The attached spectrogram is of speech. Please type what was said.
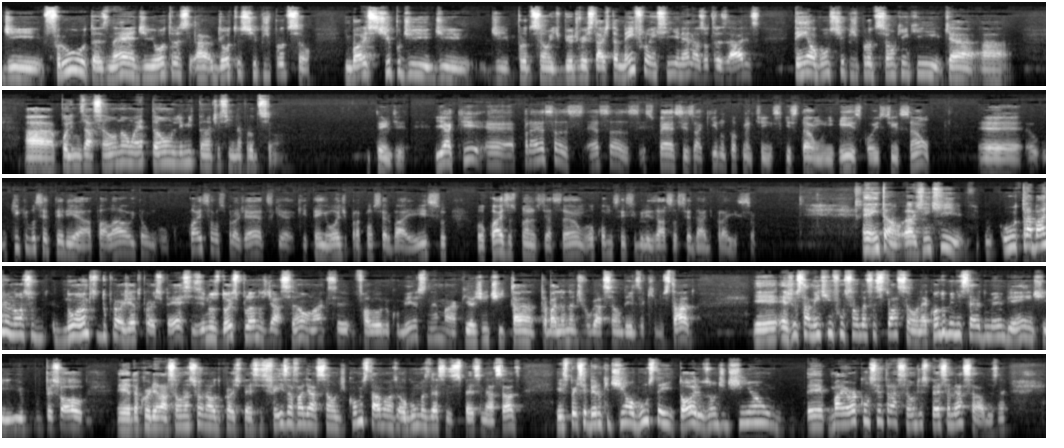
de frutas, né? de, outras, de outros tipos de produção. Embora esse tipo de, de, de produção e de biodiversidade também influencie né, nas outras áreas, tem alguns tipos de produção que, que, que a, a polinização não é tão limitante assim na produção. Entendi. E aqui, é, para essas, essas espécies aqui no Tocantins que estão em risco ou extinção, é, o que, que você teria a falar? Então, quais são os projetos que, que tem hoje para conservar isso? Ou quais os planos de ação? Ou como sensibilizar a sociedade para isso? É, então, a gente. O trabalho nosso no âmbito do projeto ProEspécies e nos dois planos de ação lá que você falou no começo, né, Marco? E a gente está trabalhando na divulgação deles aqui no Estado, é, é, justamente em função dessa situação, né? Quando o Ministério do Meio Ambiente e o pessoal é, da Coordenação Nacional do ProEspécies fez avaliação de como estavam algumas dessas espécies ameaçadas, eles perceberam que tinha alguns territórios onde tinham é, maior concentração de espécies ameaçadas. Né?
